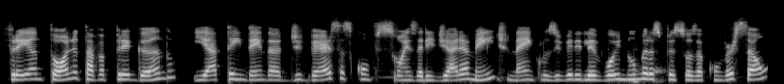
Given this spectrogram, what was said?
Frei Antônio estava pregando e atendendo a diversas confissões ali diariamente, né? Inclusive, ele levou inúmeras pessoas à conversão,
